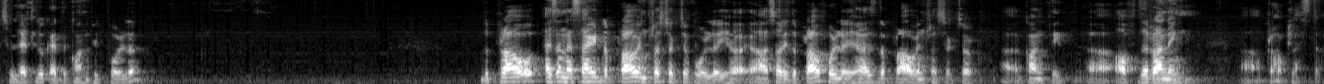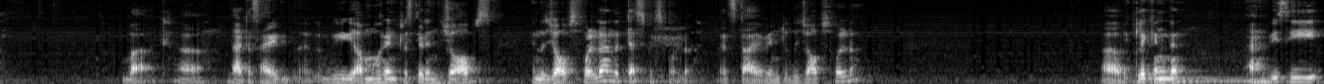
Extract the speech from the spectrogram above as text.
So let's look at the config folder. The PROW, as an aside, the PROW infrastructure folder here, uh, sorry, the PROW folder here has the PROW infrastructure uh, config uh, of the running uh, PROW cluster. But uh, that aside, we are more interested in jobs, in the jobs folder and the test scripts folder. Let's dive into the jobs folder. Uh, we click in them and we see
